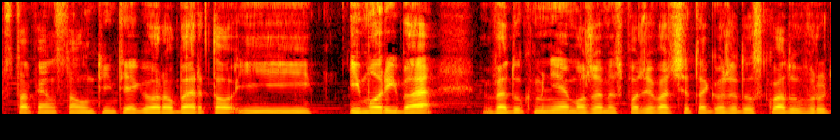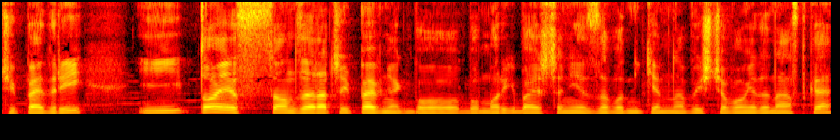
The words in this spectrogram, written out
stawiając na Untintiego, Roberto i, i Moribe. Według mnie możemy spodziewać się tego, że do składu wróci Pedri i to jest, sądzę, raczej pewniak, bo, bo Moriba jeszcze nie jest zawodnikiem na wyjściową jedenastkę.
